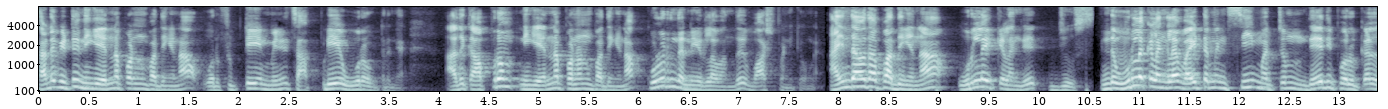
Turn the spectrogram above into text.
தடவிட்டு நீங்கள் என்ன பண்ணணும்னு பார்த்தீங்கன்னா ஒரு 15 மினிட்ஸ் அப்படியே ஊற விட்டுருங்க. அதுக்கப்புறம் நீங்கள் என்ன பண்ணணும்னு பார்த்தீங்கன்னா குளிர்ந்த நீரில் வந்து வாஷ் பண்ணிக்கோங்க. ஐந்தாவதாக பார்த்தீங்கன்னா உருளைக்கிழங்கு ஜூஸ் இந்த உருளைக்கிழங்குல வைட்டமின் சி மற்றும் தேதி பொருட்கள்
